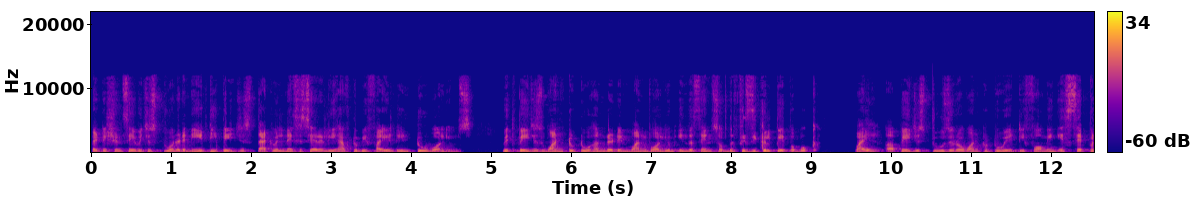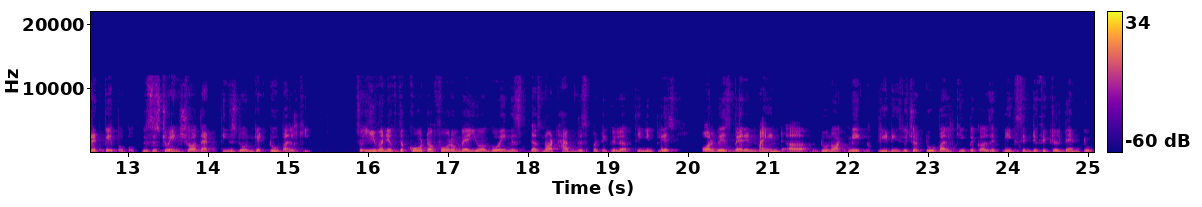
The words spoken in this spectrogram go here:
petition say which is 280 pages that will necessarily have to be filed in two volumes with pages 1 to 200 in one volume in the sense of the physical paper book while uh, pages 201 to 280 forming a separate paper book. This is to ensure that things don't get too bulky. So even if the court or forum where you are going is does not have this particular thing in place always bear in mind uh, do not make pleadings which are too bulky because it makes it difficult then to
